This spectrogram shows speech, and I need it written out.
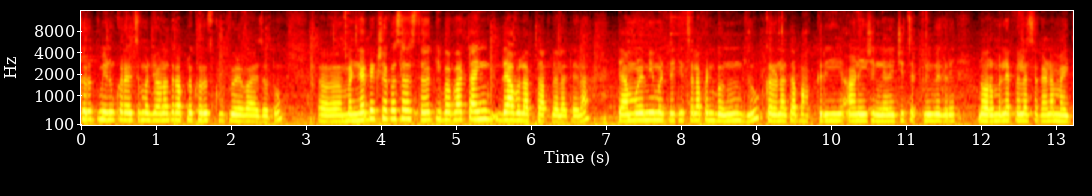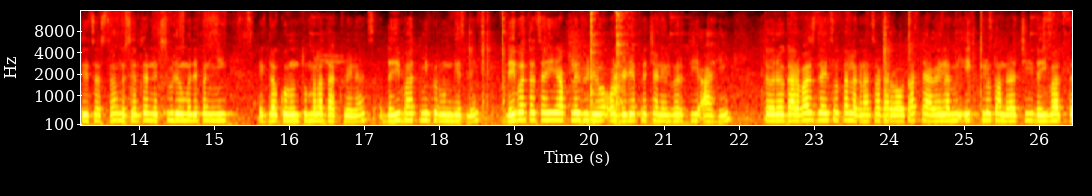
करत मेनू करायचं म्हटलं ना तर आपलं खरंच खूप वेळ वाया जातो. म्हणण्यापेक्षा कसं असतं की बाबा टाईम द्यावं लागतं आपल्याला त्याला. त्यामुळे मी म्हटलं की चला आपण बनवून घेऊ. कारण आता भाकरी आणि शेंगदाण्याची चटणी वगैरे नॉर्मली आपल्याला सगळ्यांना माहितीच असतं. नसेल तर नेक्स्ट व्हिडिओमध्ये पण मी एकदा करून तुम्हाला दाखवेनच. दही भात मी करून घेतले. दही भाताचाही आपला व्हिडिओ ऑलरेडी आपल्या चॅनेलवरती आहे. तर गारवाच द्यायचा होता लग्नाचा गारवा होता. त्यावेळेला मी एक किलो तांदळाची दहीभात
